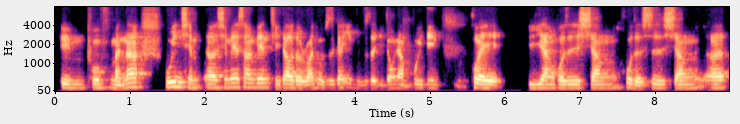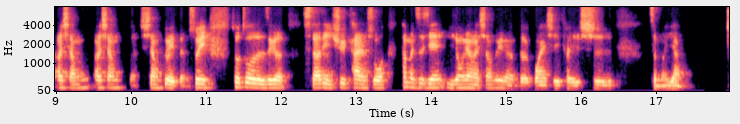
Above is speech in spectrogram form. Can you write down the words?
improvement。那呼应前呃前面上边提到的软组织跟硬组织的移动量不一定会一样，或者是相或者是相呃啊相啊相相对等，所以就做的这个 study 去看说他们之间移动量的相对等的关系可以是怎么样。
